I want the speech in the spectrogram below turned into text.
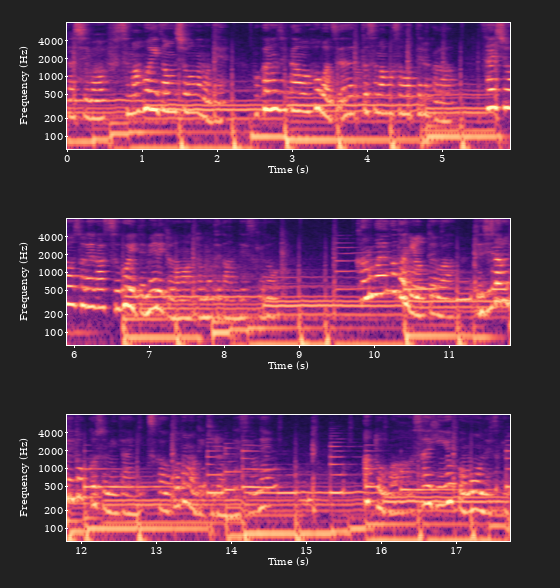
私はスマホ依存症なので他の時間はほぼずっとスマホ触ってるから最初はそれがすごいデメリットだなと思ってたんですけど考え方によってはデジタルデトックスみたいに使うこともできるんですよね。あとは最近よく思うんですけど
